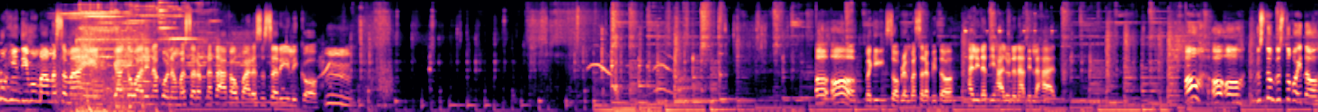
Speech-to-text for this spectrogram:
Kung hindi mo mamasamain, gagawa rin ako ng masarap na kakao para sa sarili ko. Hmm. Oo, magiging sobrang masarap ito. Halina't ihalo na natin lahat. Oo. Gustong gusto ko ito.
